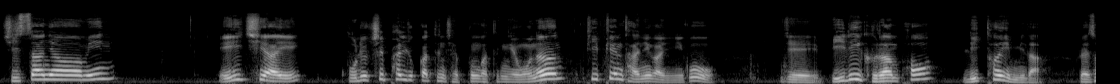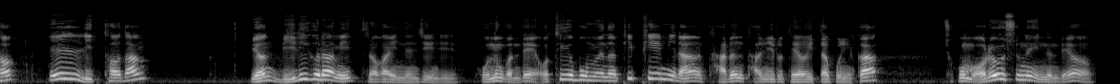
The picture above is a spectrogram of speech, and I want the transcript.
질산염인 HI 96786 같은 제품 같은 경우는 ppm 단위가 아니고 이제 미리그램 퍼 리터입니다. 그래서 1리터당 몇 미리그램이 들어가 있는지 이제 보는 건데 어떻게 보면은 ppm이랑 다른 단위로 되어 있다 보니까 조금 어려울 수는 있는데요.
